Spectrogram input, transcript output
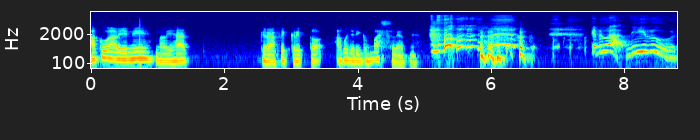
Aku hari ini melihat grafik kripto, aku jadi gemas liatnya. Kedua, biru.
